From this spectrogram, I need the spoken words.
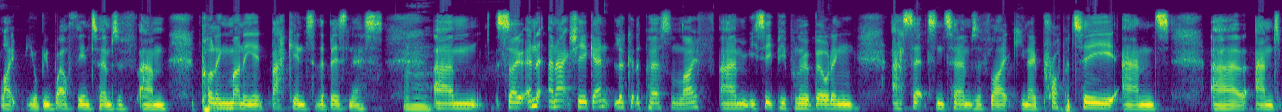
like you'll be wealthy in terms of um, pulling money back into the business. Um, so and and actually again, look at the personal life. Um, you see people who are building assets in terms of like you know property and uh, and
